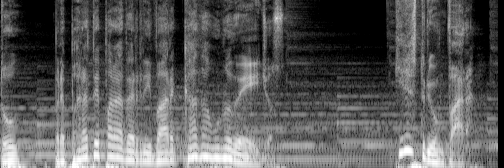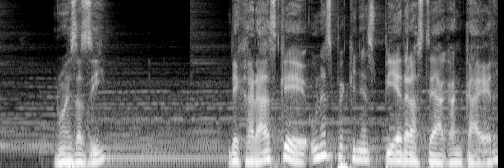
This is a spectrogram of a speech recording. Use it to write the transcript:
Tú, prepárate para derribar cada uno de ellos. ¿Quieres triunfar? ¿No es así? ¿Dejarás que unas pequeñas piedras te hagan caer?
